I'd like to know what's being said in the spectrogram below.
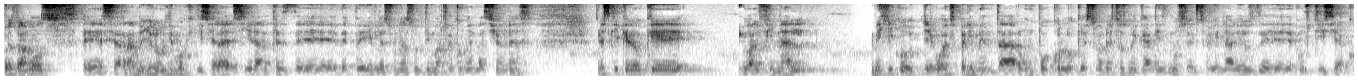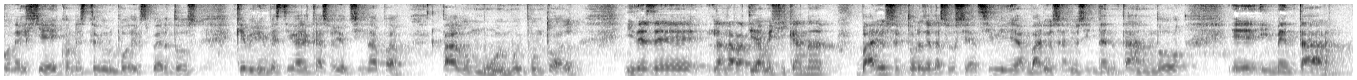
Pues vamos cerrando. Yo lo último que quisiera decir antes de, pedirles unas últimas recomendaciones es que creo que al final México llegó a experimentar un poco lo que son estos mecanismos extraordinarios de justicia con el GIEI, con este grupo de expertos que vino a investigar el caso Ayotzinapa, para algo muy, muy puntual. Y desde la narrativa mexicana, varios sectores de la sociedad civil ya varios años intentando eh, inventar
